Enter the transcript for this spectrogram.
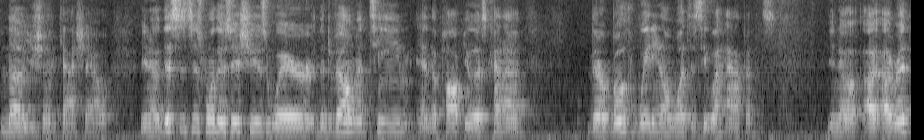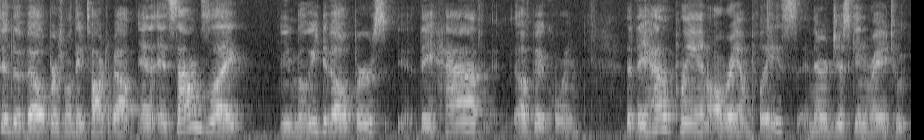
No, you shouldn't cash out. You know, this is just one of those issues where the development team and the populace kind of they're both waiting on what to see what happens. You know, I, I read the developers what they talked about, and it sounds like you know the lead developers they have of Bitcoin that they have a plan already in place, and they're just getting ready to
